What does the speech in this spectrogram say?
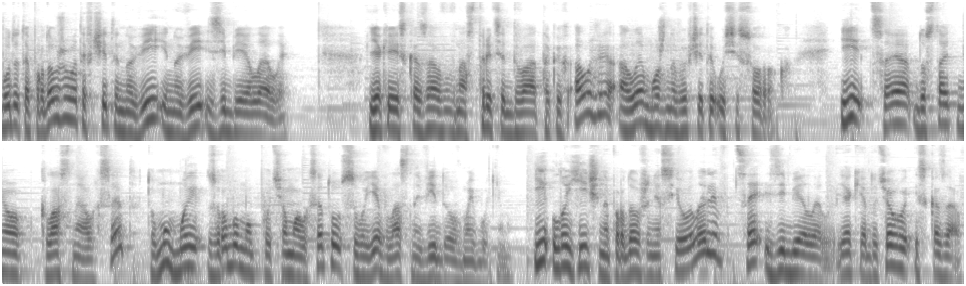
будете продовжувати вчити нові і нові ZBLL. Як я і сказав, в нас 32 таких алги, але можна вивчити усі 40. І це достатньо класний алгсет, тому ми зробимо по цьому алгсету своє власне відео в майбутньому. І логічне продовження COLL – це ZBLL, як я до цього і сказав.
